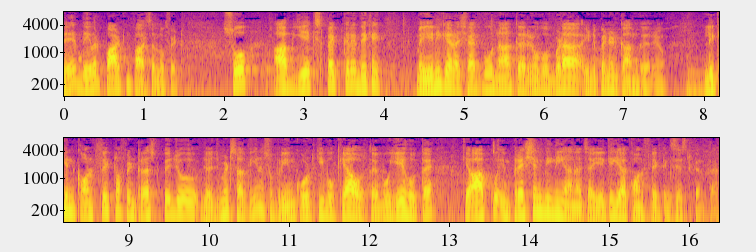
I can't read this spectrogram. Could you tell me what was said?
थे they are part and parcel of it so आप ये एक्सपेक्ट करें देखें मैं ये नहीं कह रहा शायद वो ना कर रहे हो वो बड़ा इंडिपेंडेंट काम कर रहे हो. लेकिन कॉन्फ्लिक्ट ऑफ़ इंटरेस्ट पे जो जजमेंट्स आती है ना सुप्रीम कोर्ट की वो क्या होता है? वो ये होता है कि आपको इंप्रेशन भी नहीं आना चाहिए कि यह कॉन्फ्लिक्ट एग्जिस्ट करता है.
